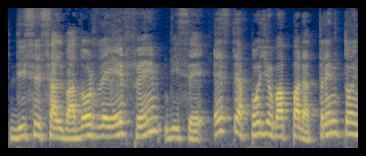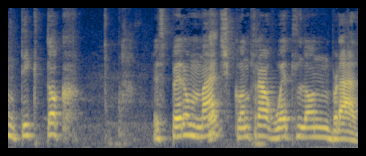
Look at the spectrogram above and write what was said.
dice Salvador DF, dice, este apoyo va para Trento en TikTok. Espero match contra Wetlon Brad.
